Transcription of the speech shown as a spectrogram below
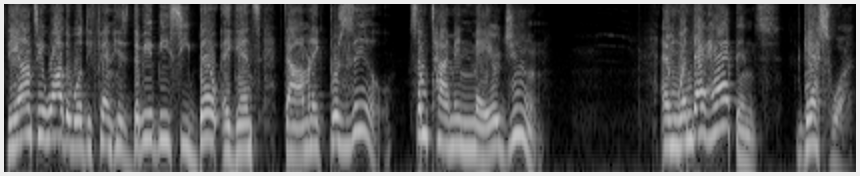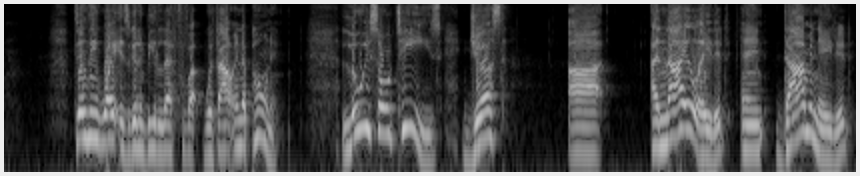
Deontay Wilder will defend his WBC belt against Dominic Breazeale sometime in May or June. And when that happens, guess what? Dillian Whyte is going to be left without an opponent. Luis Ortiz just uh, annihilated and dominated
